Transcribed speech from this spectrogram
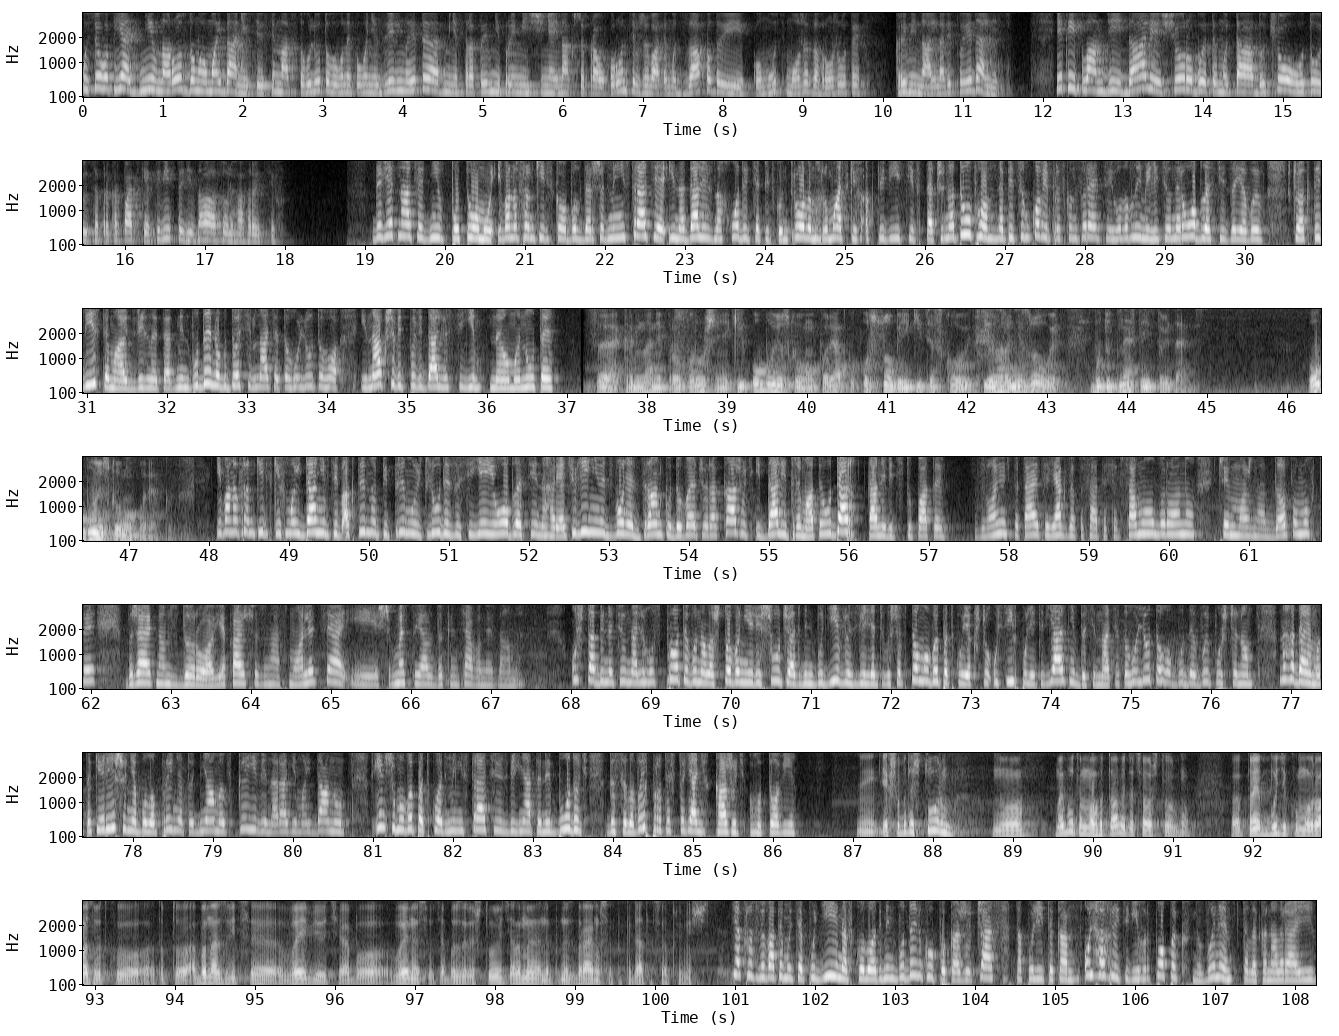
Усього п'ять днів на роздуми у майданівців. 17 лютого вони повинні звільнити адміністративні приміщення. Інакше правоохоронці вживатимуть заходи і комусь може загрожувати кримінальна відповідальність. Який план дій далі? Що робитимуть та до чого готуються прикарпатські активісти? Дізнавалася Ольга Гриців. 19 днів по тому Івано-Франківська облдержадміністрація і надалі знаходиться під контролем громадських активістів. Та чи надовго на підсумковій прес-конференції головний міліціонер області заявив, що активісти мають звільнити адмінбудинок до 17 лютого, інакше відповідальності їм не оминути. Це кримінальні правопорушення, які в обов'язковому порядку особи, які це скоюють і організовують, будуть нести відповідальність. В обов'язковому порядку. Івано-франківських майданівців активно підтримують люди з усієї області. На гарячу лінію дзвонять зранку до вечора, кажуть і далі тримати удар та не відступати. Дзвонять, питаються, як записатися в самооборону, чим можна допомогти. Бажають нам здоров'я, кажуть, що за нас моляться, і щоб ми стояли до кінця, вони з нами. У штабі національного спротиву налаштовані рішуче адмінбудівлю звільнять лише в тому випадку, якщо усіх політв'язнів до 17 лютого буде випущено. Нагадаємо, таке рішення було прийнято днями в Києві на Раді Майдану. В іншому випадку адміністрацію звільняти не будуть. До силових протистоянь, кажуть, готові. Якщо буде штурм, ну ми будемо готові до цього штурму. Е, При будь-якому розвитку, е, тобто або нас звідси виб'ють, або винесуть, або заарештують, але ми не збираємося покидати цього приміщення. Як розвиватимуться події навколо адмінбудинку, покаже час та політика. Ольга Гриців, Ігор Попик. Новини телеканал Раї.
